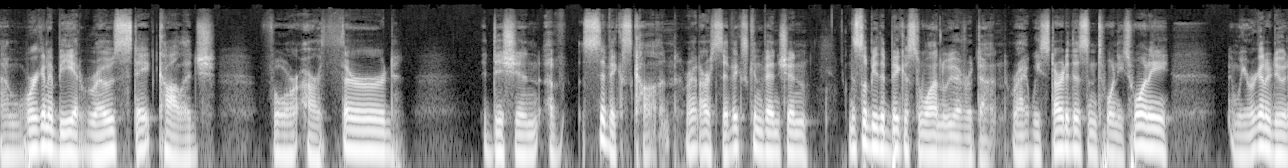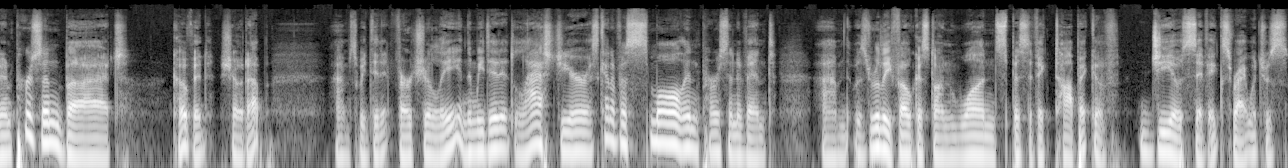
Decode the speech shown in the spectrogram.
Um, we're going to be at Rose State College for our third edition of Civics Con. Right, our Civics Convention. This will be the biggest one we've ever done. Right, we started this in 2020, and we were going to do it in person, but COVID showed up. Um, so we did it virtually, and then we did it last year as kind of a small in-person event um, that was really focused on one specific topic of geocivics, right, which was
